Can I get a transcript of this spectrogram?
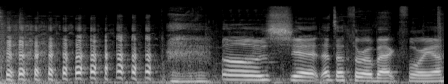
oh shit, that's a throwback for you.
